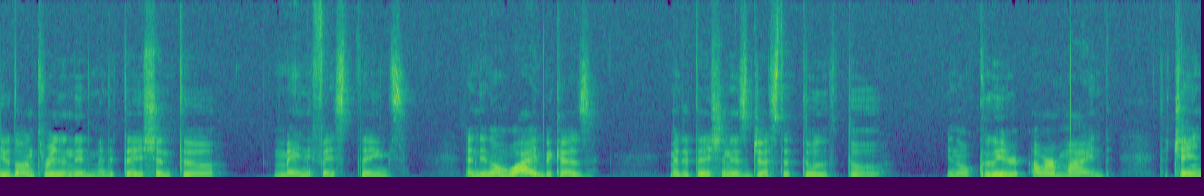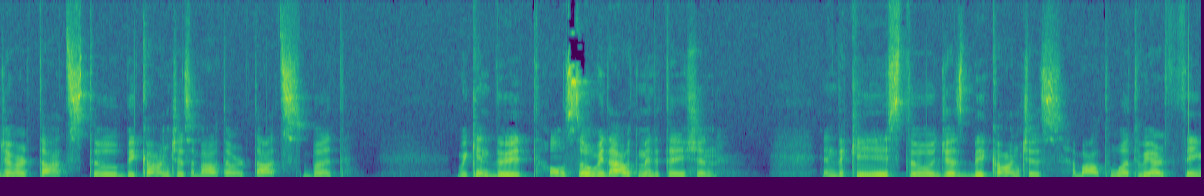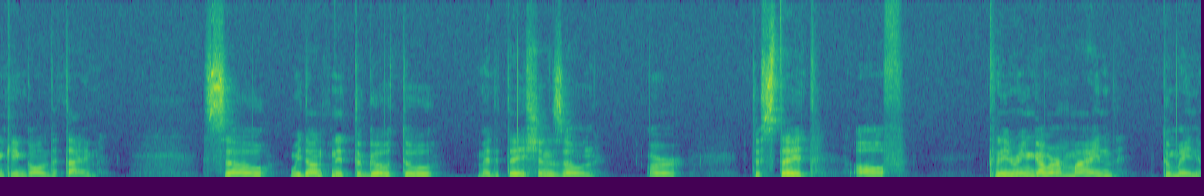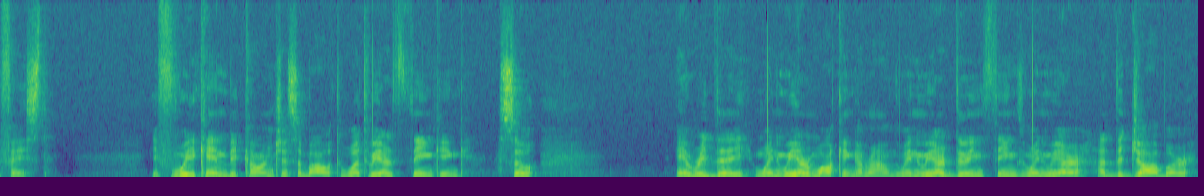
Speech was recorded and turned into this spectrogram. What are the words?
you don't really need meditation to manifest things. And you know why? Because meditation is just a tool to, you know, clear our mind, to change our thoughts, to be conscious about our thoughts. But we can do it also without meditation. And the key is to just be conscious about what we are thinking all the time. So we don't need to go to meditation zone or the state of clearing our mind to manifest. If we can be conscious about what we are thinking, so every day when we are walking around, when we are doing things, when we are at the job or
